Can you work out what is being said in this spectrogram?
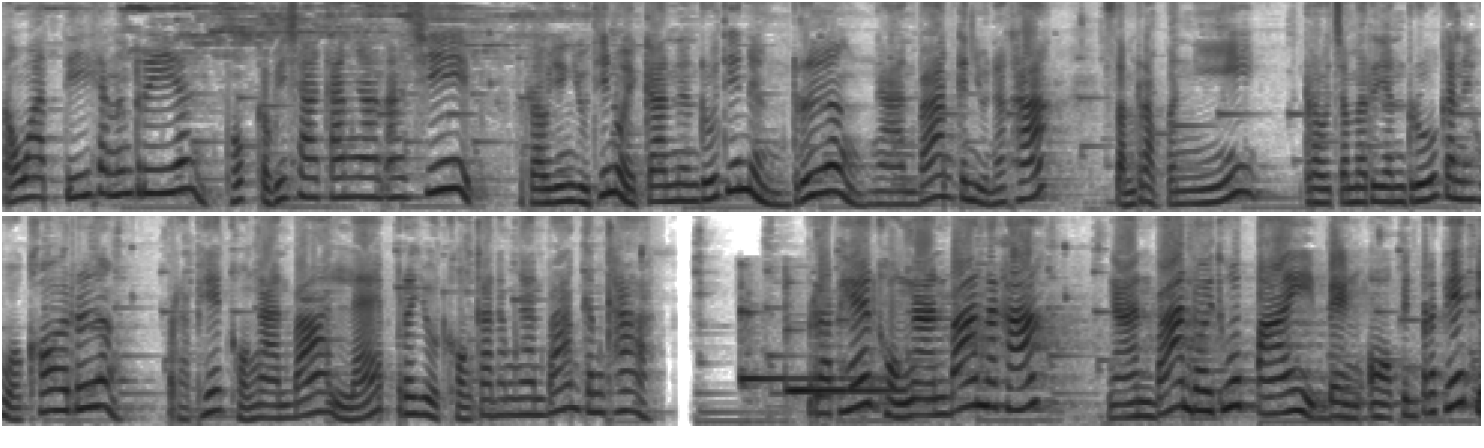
สวัสดีค่ะนักเรียน พบกับวิชาการงานอาชีพ เรายังอยู่ที่หน่วยการเรียนรู้ที่หนึ่งเรื่องงานบ้านกันอยู่นะคะสำหรับวันนี้ เราจะมาเรียนรู้กันในหัวข้อเรื่อง ประเภทของงานบ้านและประโยชน์ของการทำงานบ้านกันค่ะ ประเภทของงานบ้านนะคะ งานบ้านโดยทั่วไปแบ่งออกเป็นประเภทใ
